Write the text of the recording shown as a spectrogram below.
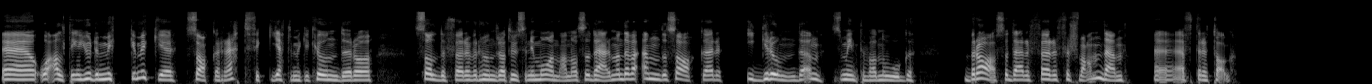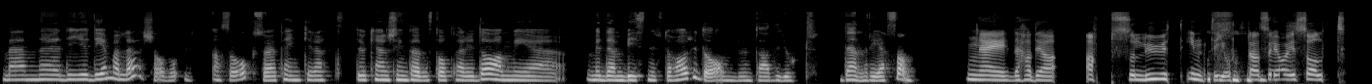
eh, och allting. Jag gjorde mycket, mycket saker rätt, fick jättemycket kunder och sålde för över 100 000 i månaden och sådär. Men det var ändå saker i grunden som inte var nog bra, så därför försvann den eh, efter ett tag. Men eh, det är ju det man lär sig av alltså också. Jag tänker att du kanske inte hade stått här idag med, med den business du har idag om du inte hade gjort den resan. Nej, det hade jag absolut inte gjort. Alltså jag har ju sålt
